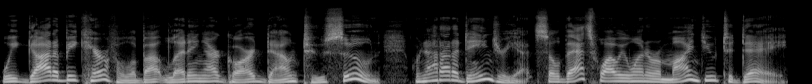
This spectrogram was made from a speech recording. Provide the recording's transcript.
we got to be careful about letting our guard down too soon. We're not out of danger yet. So that's why we want to remind you today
